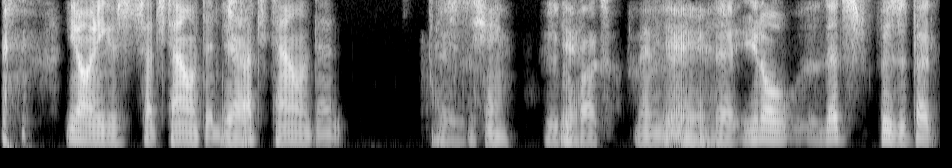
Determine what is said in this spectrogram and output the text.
you know, and he was such talented, Yeah. such talent that it's Yeah. just a shame. He's a good Yeah. boxer. Very good. Yeah, yeah. Yeah, you know, let's visit that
